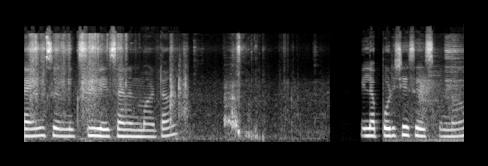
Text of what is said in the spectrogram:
టైమ్స్ మిక్సీ వేసానమాట ఇలా పొడి చేసేసుకుందాం.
